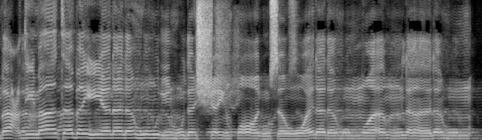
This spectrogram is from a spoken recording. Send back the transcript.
بعد ما تبين لهم الهدى الشيطان سول لهم وأملى لهم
